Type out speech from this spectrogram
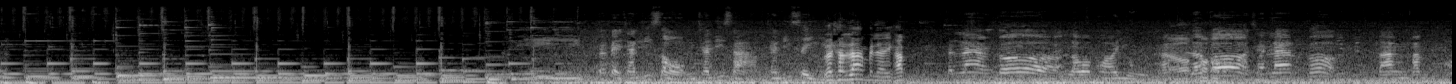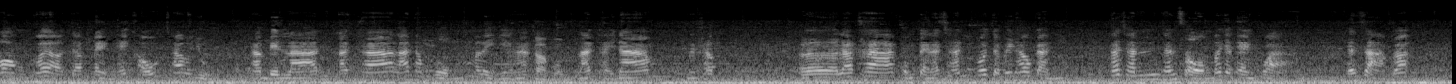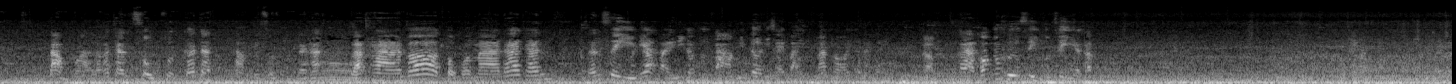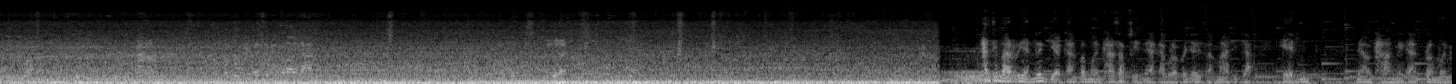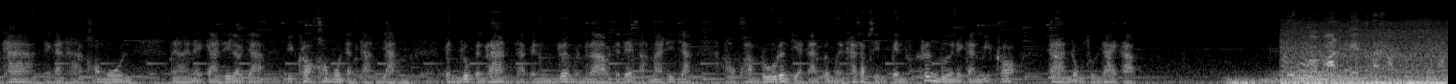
มีตั้งแต่ชั้นที่สองชั้นที่สามชั้นที่สี่แล้วชั้นล่างเป็นอะไรครับ ชั้นล่างก็รปภอยู่ครับ อ๋อ แล้วก็ชั้นล่างก็บางบางห้องก็จะแบ่งให้เขาเช่าอยู่ทำเป็นร้านร้านค้าร้านทำผมอะไรอย่างเงี้ยฮะ ครับผม ร้านขายน้ำนะครับเอ่อราคาของแต่ละชั้นก็จะไม่เท่ากัน ถ้าชั้นชั้นสองก็จะแพงกว่า ชั้นสามก็ต่ำกว่า แล้วก็ชั้นสูงสุดก็จะต่ำที่สุดนะฮะ อ๋อ ราคาก็ตกประมาณถ้าชั้นชั้นสี่เนี่ยไหนนี่ก็คือตามมิเตอร์ที่ใช้ไปมากน้อยขนาดไหนครับ ขนาดห้องก็คือ4คูณ4อะครับ ท่านที่มาเรียนเรื่องเกี่ยวกับการประเมินค่าทรัพย์สินเนี่ยครับเราก็จะได้สามารถที่จะเห็นแนวทางในการประเมินค่าในการหาข้อมูลนะในการที่เราจะวิเคราะห์ข้อมูลต่างๆ อย่างเป็นรูปเป็นร่างนะเป็นเรื่องเป็นราวจะได้สามารถที่จะเอาความรู้เรื่องเกี่ยวกับการประเมินค่าทรัพย์สินเป็นเครื่องมือในการวิเคราะห์การลงทุนได้ครับดูอพาร์ตเมนต์นะครับ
